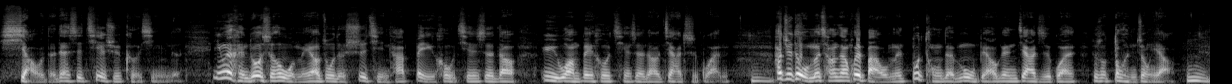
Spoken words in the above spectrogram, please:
小的，但是切实可行的。因为很多时候我们要做的事情，它背后牵涉到欲望，背后牵涉到价值观。嗯，他觉得我们常常会把我们不同的目标跟价值观，就说都很重要。嗯，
